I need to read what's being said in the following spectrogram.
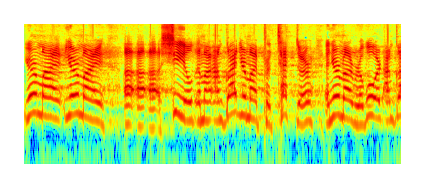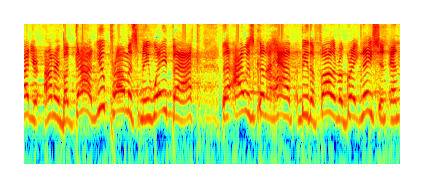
You're my, you're my uh, uh, uh, shield, and my, I'm glad you're my protector, and you're my reward. I'm glad you're honored. But God, you promised me way back that I was going to have be the father of a great nation. And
